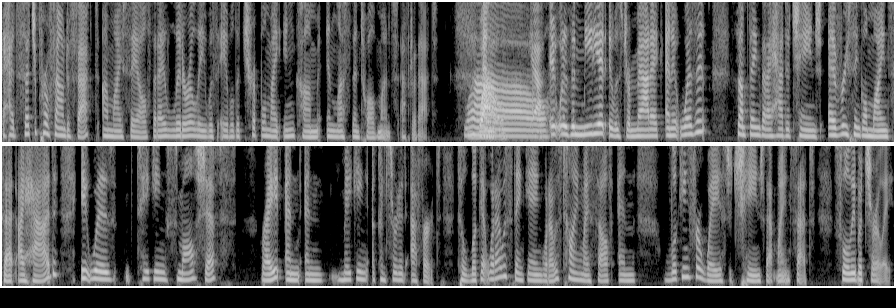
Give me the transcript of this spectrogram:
had such a profound effect on my sales that I literally was able to triple my income in less than 12 months after that. Wow. wow. Yeah. It was immediate, it was dramatic, and it wasn't something that I had to change every single mindset I had. It was taking small shifts right and and making a concerted effort to look at what i was thinking what i was telling myself and looking for ways to change that mindset slowly but surely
